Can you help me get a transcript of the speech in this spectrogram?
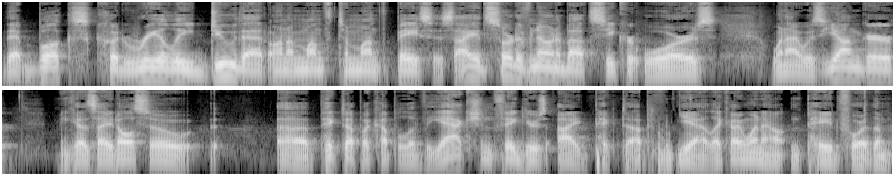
that books could really do that on a month-to-month basis. I had sort of known about Secret Wars when I was younger because I'd also uh, picked up a couple of the action figures I'd picked up. Yeah, like I went out and paid for them.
